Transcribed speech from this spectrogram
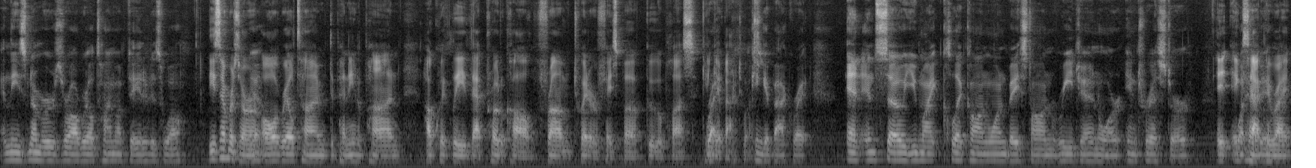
And these numbers are all real time updated as well. These numbers are Yeah. all real time, depending upon how quickly that protocol from Twitter, Facebook, Google Plus can right. get back to us. Can get back right. And and so you might click on one based on region or interest or It, exactly right.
